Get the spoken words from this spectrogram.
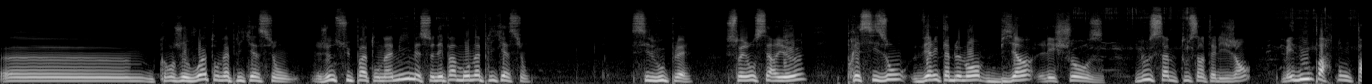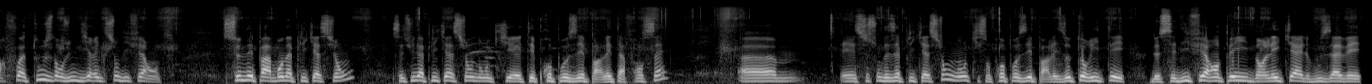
Quand je vois ton application, je ne suis pas ton ami, mais ce n'est pas mon application. S'il vous plaît, soyons sérieux. Précisons véritablement bien les choses. Nous sommes tous intelligents, mais nous partons parfois tous dans une direction différente. Ce n'est pas mon application, c'est une application qui a été proposée par l'État français. Euh, et ce sont des applications qui sont proposées par les autorités de ces différents pays dans lesquels vous avez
